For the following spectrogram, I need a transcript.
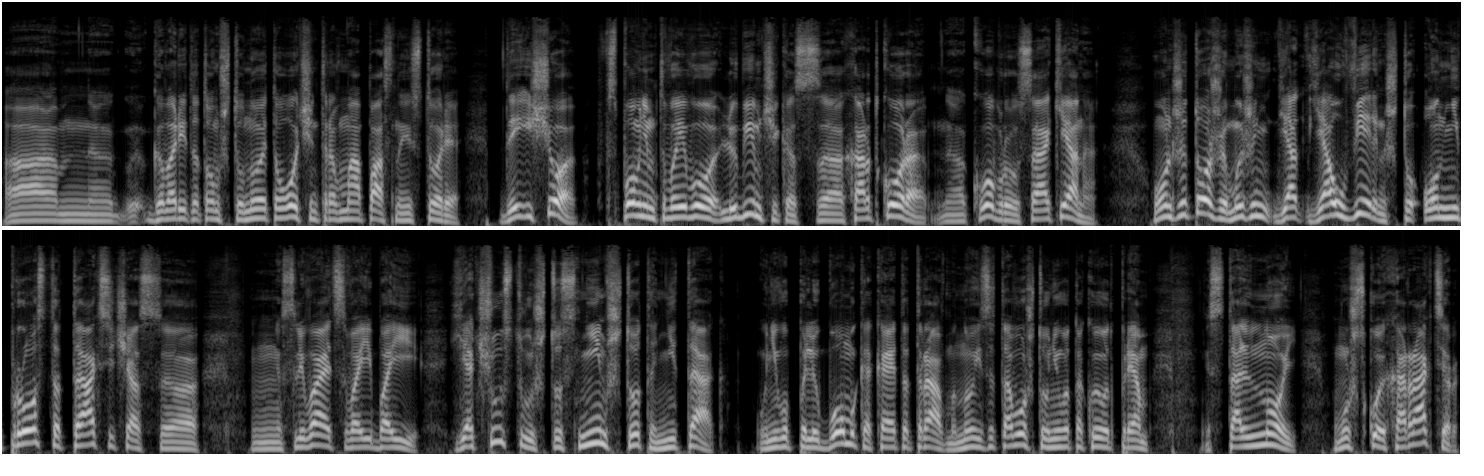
э, говорит о том, что ну, это очень травмоопасная история. Да и еще, вспомним твоего любимчика с э, хардкора, э, Кобру Саакяна. Он же тоже, мы же, я, я уверен, что он не просто так сейчас э, сливает свои бои. Я чувствую, что с ним что-то не так. У него по-любому какая-то травма, но из-за того, что у него такой вот прям стальной мужской характер,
